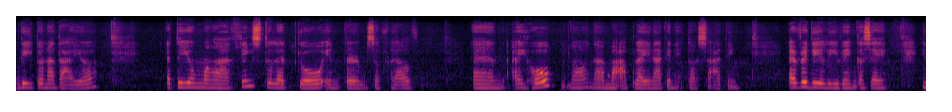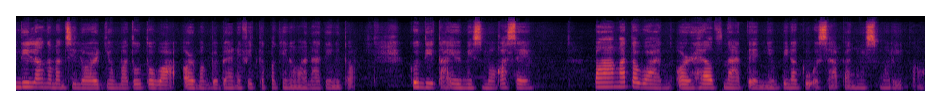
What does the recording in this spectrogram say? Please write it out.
dito na tayo. Ito yung mga things to let go in terms of health. And I hope no, na ma-apply natin ito sa ating everyday living kasi hindi lang naman si Lord yung matutuwa or magbe-benefit kapag ginawa natin ito, kundi tayo mismo kasi pangangatawan or health natin yung pinag-uusapan mismo rito.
